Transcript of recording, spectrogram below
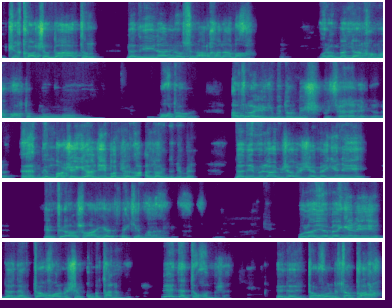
İki kaşık daha attım. Dedi inanmıyorsun arkana bak. Ulan ben de arkama baktım. Baktım. Azrail gibi durmuş. Evet binbaşı geldi. Azrail dedi. Mülayim çavuş yemeğini. Eti aşağı gitme ki bana. Ulan yemeğini dedim tok olmuşum komutanım. Nerede tok olmuşsun? E dedi tok olmuşsan kalk.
